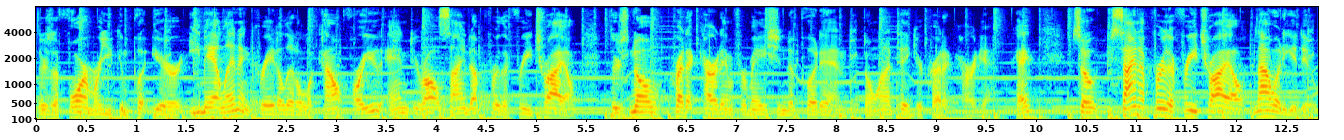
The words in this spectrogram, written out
There's a form where you can put your email in and create a little account for you and you're all signed up for the free trial. There's no credit card information to put in. Don't want to take your credit card yet, okay? So you sign up for the free trial. Now what do you do?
